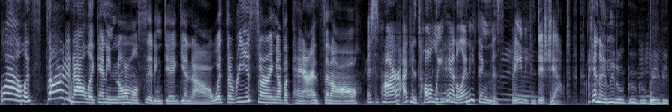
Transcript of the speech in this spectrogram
Well, it started out like any normal sitting dig, you know, with the reassuring of the parents and all. Mrs. Parr, I can totally handle anything this baby can dish out. I can a little goo goo baby.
